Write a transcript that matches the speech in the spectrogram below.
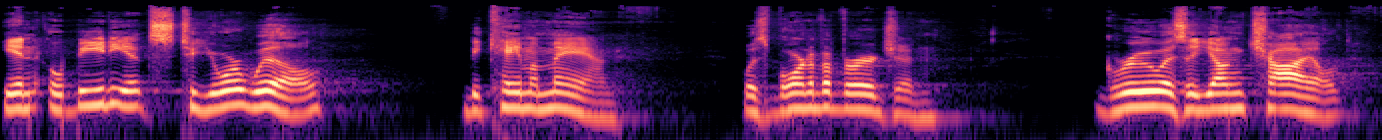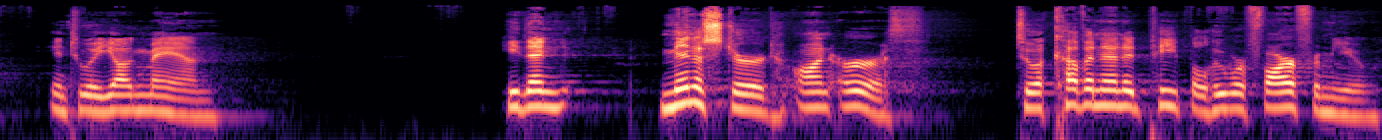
in obedience to your will, became a man, was born of a virgin, grew as a young child into a young man. He then ministered on earth to a covenanted people who were far from you,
